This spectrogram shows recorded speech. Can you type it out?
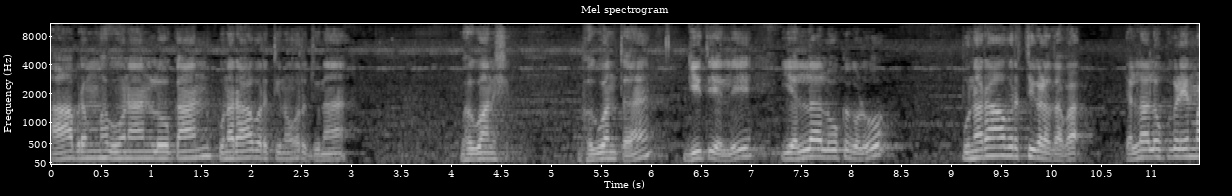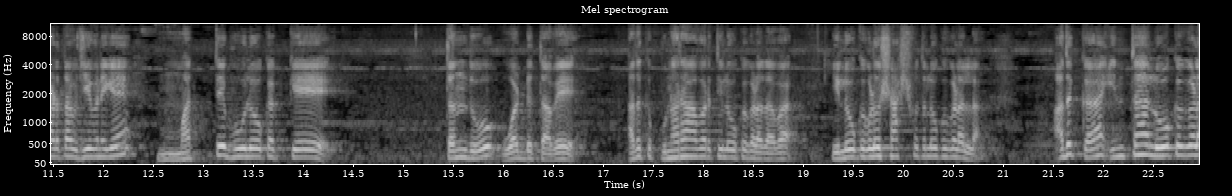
ಆ ಬ್ರಹ್ಮಭುವನಾನ್ ಲೋಕಾನ್ ಪುನರಾವರ್ತಿನೋ ಅರ್ಜುನ. ಭಗವಾನ್ ಭಗವಂತ ಗೀತೆಯಲ್ಲಿ ಈ ಎಲ್ಲ ಲೋಕಗಳು ಪುನರಾವರ್ತಿಗಳದವ. ಎಲ್ಲ ಲೋಕಗಳು ಏನು ಮಾಡ್ತಾವೆ ಜೀವನಿಗೆ? ಮತ್ತೆ ಭೂಲೋಕಕ್ಕೆ ತಂದು ಒಡ್ಡುತ್ತವೆ ಅದಕ್ಕೆ ಪುನರಾವರ್ತಿ ಲೋಕಗಳದವ. ಈ ಲೋಕಗಳು ಶಾಶ್ವತ ಲೋಕಗಳಲ್ಲ. ಅದಕ್ಕೆ ಇಂತಹ ಲೋಕಗಳ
